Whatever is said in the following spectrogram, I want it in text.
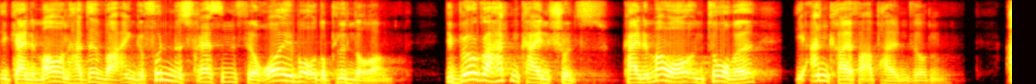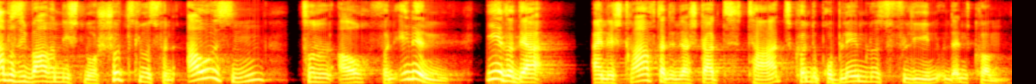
die keine Mauern hatte, war ein gefundenes Fressen für Räuber oder Plünderer. Die Bürger hatten keinen Schutz, keine Mauer und Tore, die Angreifer abhalten würden. Aber sie waren nicht nur schutzlos von außen, sondern auch von innen. Jeder, der eine Straftat in der Stadt tat, konnte problemlos fliehen und entkommen.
